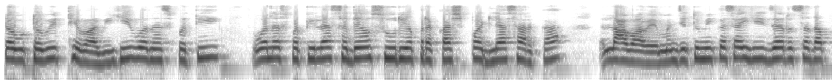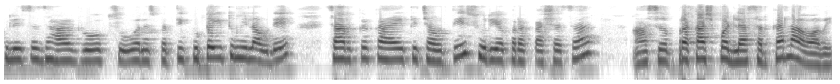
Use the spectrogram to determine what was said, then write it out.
टवटवीत ठेवावी. ही वनस्पती वनस्पतीला सदैव सूर्यप्रकाश पडल्यासारखा लावावे. म्हणजे तुम्ही कसं ही जर सदाफुलीचं झाड रोप वनस्पती कुठेही तुम्ही लावू दे सारखं काय त्याच्यावरती सूर्यप्रकाशाचा असं प्रकाश पडल्यासारखा लावावे.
